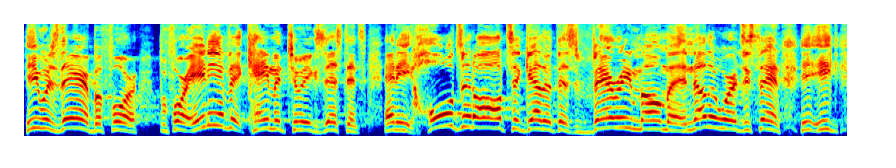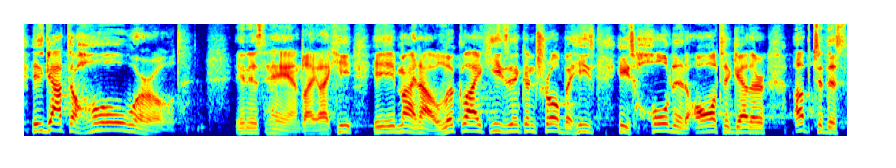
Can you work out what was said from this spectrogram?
He was there before, before any of it came into existence, and he holds it all together at this very moment. In other words, he's saying he, he, he's got the whole world in his hand. Like, like he, he might not look like he's in control, but he's, he's holding it all together up to this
